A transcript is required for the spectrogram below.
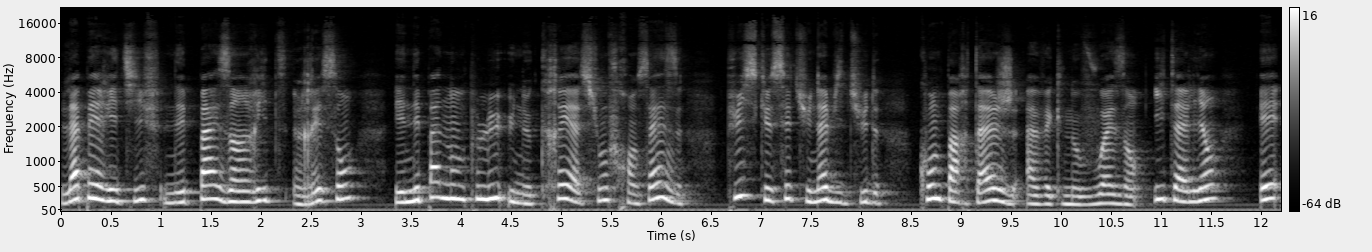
l'apéritif n'est pas un rite récent et n'est pas non plus une création française, puisque c'est une habitude qu'on partage avec nos voisins italiens et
